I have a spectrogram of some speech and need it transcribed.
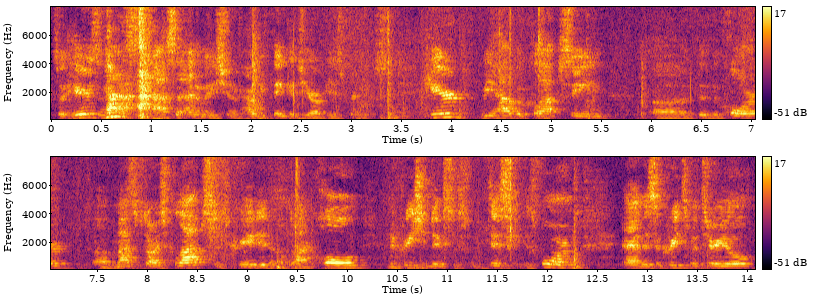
So here's an NASA animation of how we think a GRB is produced. Here we have a collapsing, uh, the, the core the massive star has collapsed, it's created a black hole, an accretion disk is, disk is formed, and this accretes material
